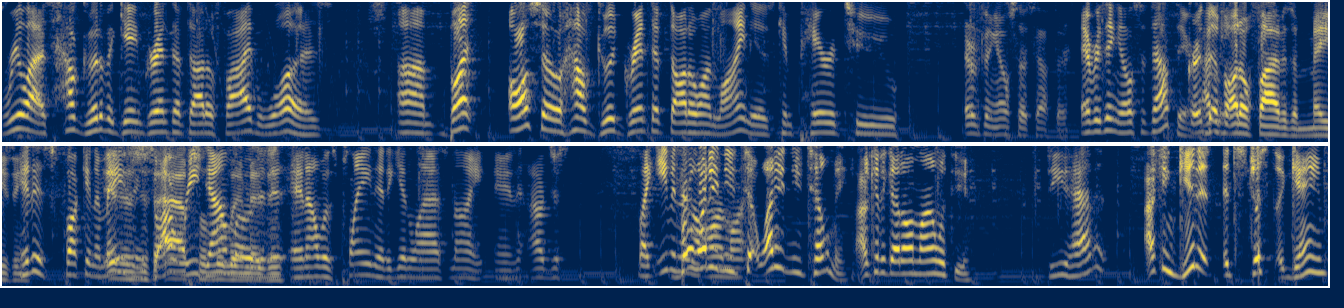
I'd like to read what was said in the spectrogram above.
realize how good of a game Grand Theft Auto Five was, um, but also how good Grand Theft Auto Online is compared to Everything else that's out there. everything else that's out there. Grand I Theft mean- Auto Five is amazing. It is fucking is amazing. just so I re-downloaded amazing. it and I was playing it again last night, and I just like even Bro, why didn't you online- tell? Why didn't you tell me? I could have got online with you. Do you have it? I can get it. It's just a game.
